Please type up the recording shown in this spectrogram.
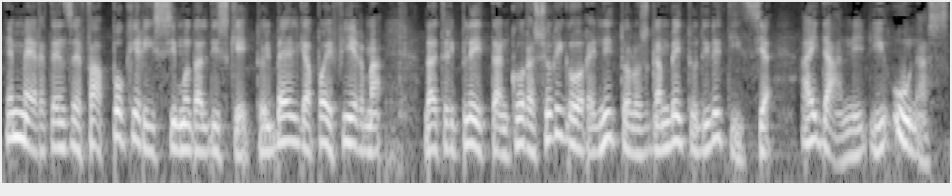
e Mertens fa pocherissimo dal dischetto. Il belga poi firma la tripletta ancora su rigore, netto lo sgambetto di Letizia ai danni di Unas.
